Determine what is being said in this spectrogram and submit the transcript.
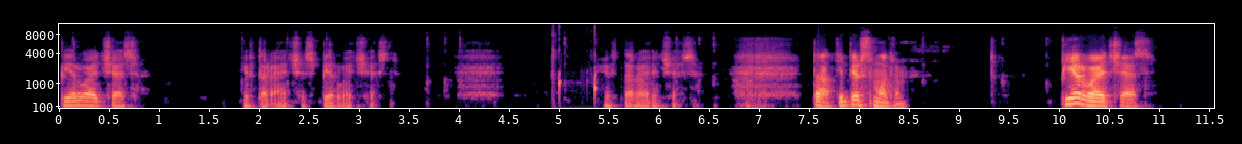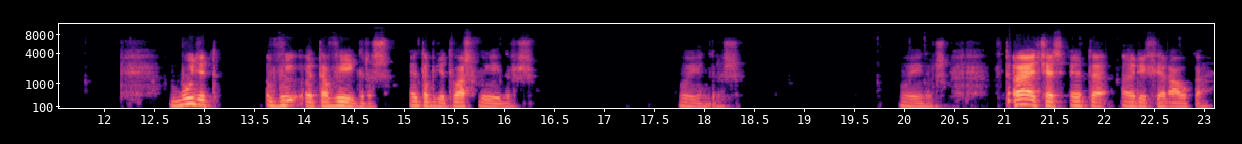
Первая часть и вторая часть. Первая часть и вторая часть. Так, теперь смотрим. Первая часть будет вы, это выигрыш. Это будет ваш выигрыш. Выигрыш. Выигрыш. Вторая часть это рефералка.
